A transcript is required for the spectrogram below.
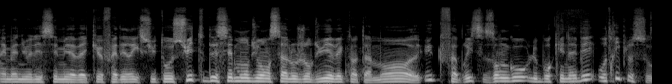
Emmanuel Essémé avec Frédéric Suto. Suite de ces mondiaux en salle aujourd'hui avec notamment euh, Hugues Fabrice Zango, le Burkinabé, au triple saut.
